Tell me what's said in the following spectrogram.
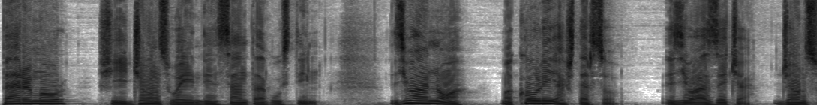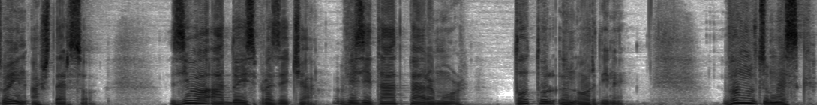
Paramore și John Swain din Santa Augustine. Ziua a noua, Macaulay a șters-o. Ziua a zecea, John Swain a șters-o. Ziua a 12-a, vizitat Paramore, totul în ordine. Vă mulțumesc,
